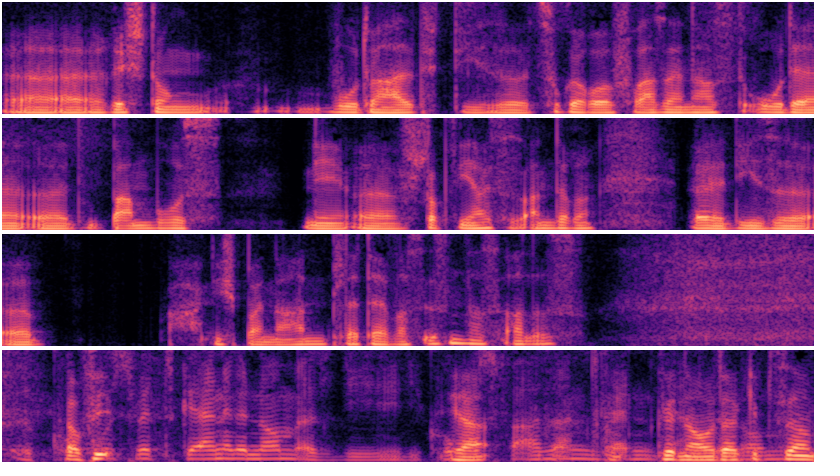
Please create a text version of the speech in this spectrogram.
äh, äh, Richtung, wo du halt diese Zuckerrohrfasern hast oder äh, Bambus, nee, äh, stopp, wie heißt das andere? Äh, diese, äh, ah, nicht Bananenblätter, was ist denn das alles? Kokos wird gerne genommen, also die, die Kokosfasern ja, werden Genau, da gibt's ja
